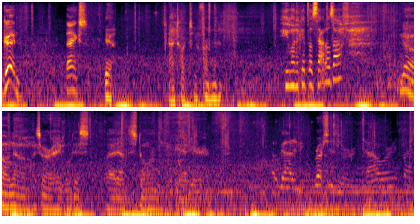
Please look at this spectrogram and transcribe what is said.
Good. Thanks. Yeah. Can I talk to you for a minute? You want to get those saddles off? No, no, it's all right. We'll just ride out the storm and we'll get out of here. Y'all got any brushes or towel or anything?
